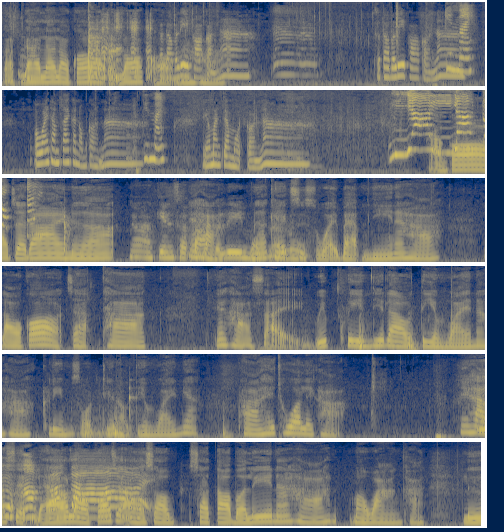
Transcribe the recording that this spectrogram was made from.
กลับด้านแล้วเราก็ลอกออกนะคะสตรอเบอรี่พอก่อนนะเอาไว้ทำไส้ขนมก่อนนะเดี๋ยวมันจะหมดก่อนนะ ค่ะก็จะได้เนื้อน่ากินสตรเนี่อยค่ะเบอรี่หมดเนื้อแล้เค้วกลูกสวยๆแบบนี้นะคะ เราก็จะทาเนี่ยค่ะใส่วิปครีมที่เราเตรียมไว้นะคะ ครีมสดที่เราเตรียมไว้เนี่ย ทาให้ทั่วเลยค่ะ นี่ค่ะเสร็จแล้วเราก็จะเอาซอสตรอเบอรี่นะคะ มาวางค่ะ หรือ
